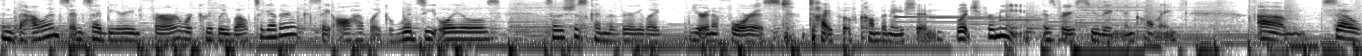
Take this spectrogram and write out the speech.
Then balance and Siberian fir work really well together because they all have like woodsy oils. So it's just kind of a very like you're in a forest type of combination, which for me is very soothing and calming. Um, so,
